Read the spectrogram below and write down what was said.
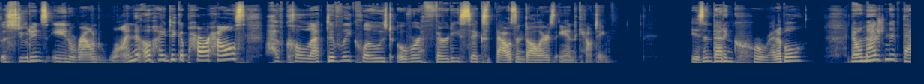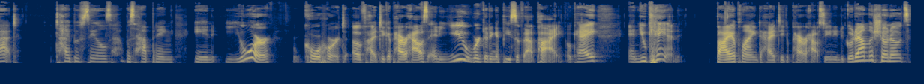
the students in round one of High Ticket Powerhouse have collectively closed over $36,000 and counting. Isn't that incredible? Now imagine if that type of sales was happening in your cohort of High Ticket Powerhouse, and you were getting a piece of that pie, okay? And you can by applying to High Ticket Powerhouse. So you need to go down the show notes,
